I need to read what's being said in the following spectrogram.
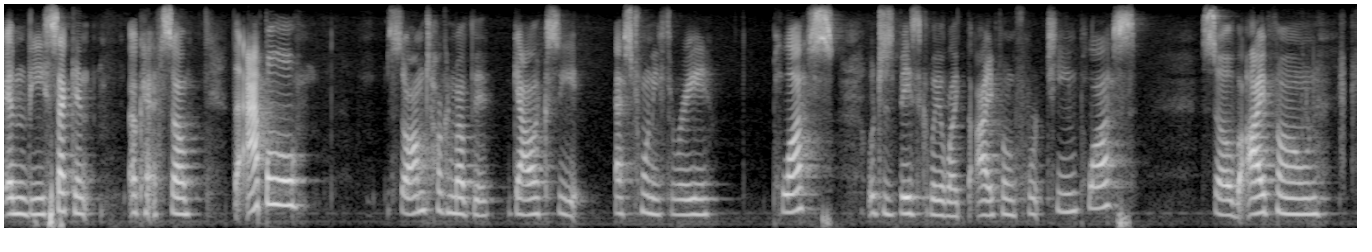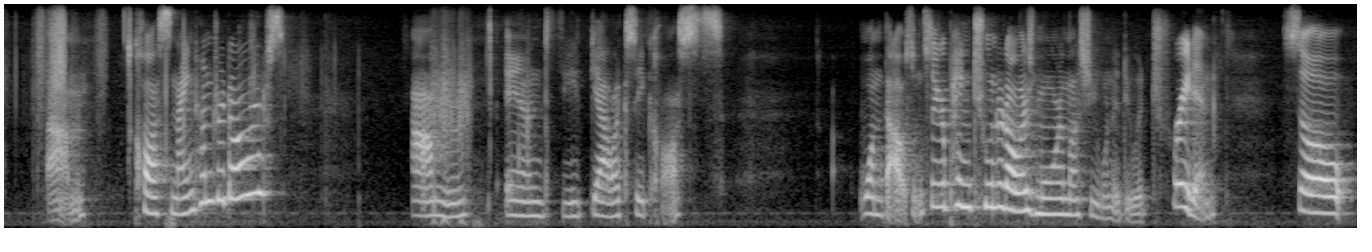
in the second okay, so the Apple so I'm talking about the Galaxy S23 Plus, which is basically like the iPhone 14 Plus. So the iPhone um, costs $900 um, and the Galaxy costs 1000 So you're paying $200 more unless you want to do a trade in. So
